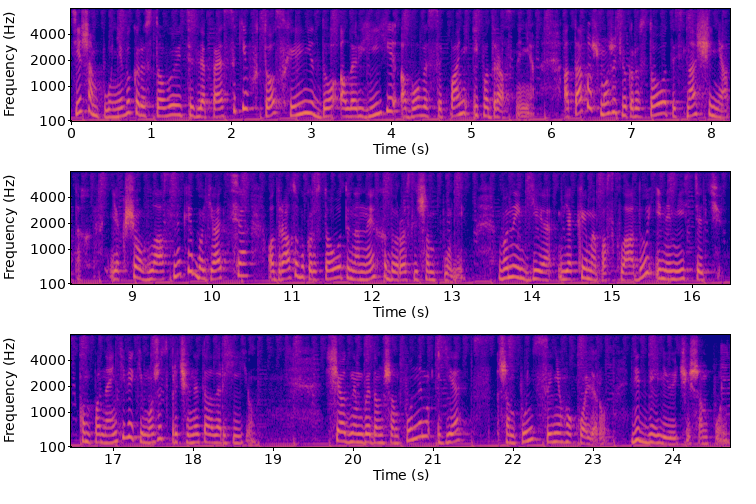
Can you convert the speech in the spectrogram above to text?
Ці шампуні використовуються для песиків, хто схильні до алергії або висипань і подразнення, а також можуть використовуватись на щенятах, якщо власники бояться одразу використовувати на них дорослі шампуні. Вони є м'якими по складу і не містять компонентів, які можуть спричинити алергію. Ще одним видом шампунем є шампунь синього кольору, відбілюючий шампунь.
